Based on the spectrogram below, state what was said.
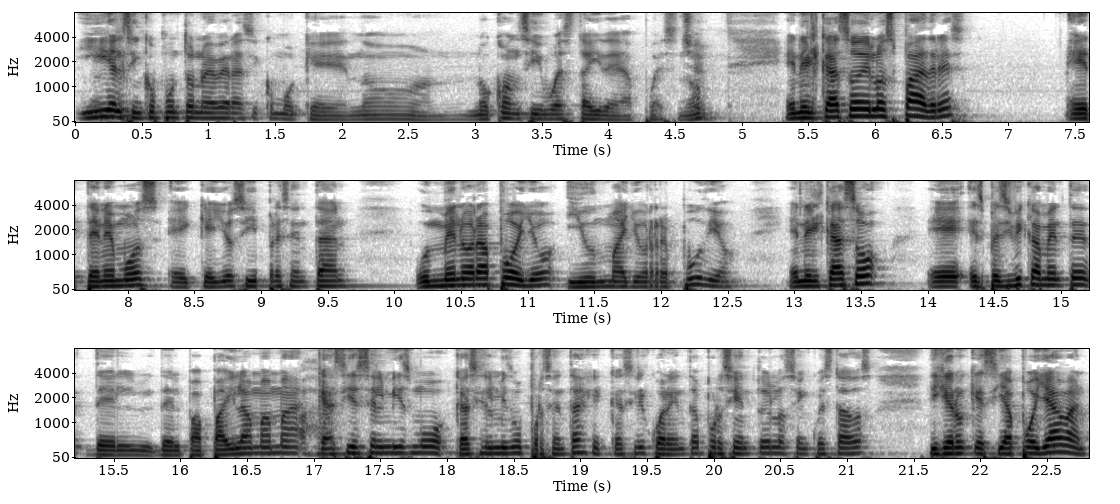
Y el Ujú. 5.9 era así como que no, no concibo esta idea, pues, ¿no? Sí. En el caso de los padres, eh, tenemos eh, que ellos sí presentan un menor apoyo y un mayor repudio. En el caso eh, específicamente del, del papá y la mamá, Ajá. casi es el mismo, casi el mismo porcentaje, casi el 40% de los encuestados dijeron que sí apoyaban,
